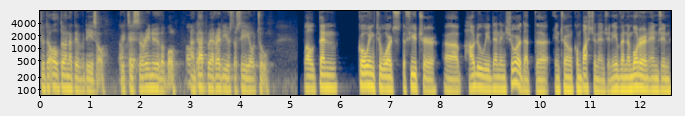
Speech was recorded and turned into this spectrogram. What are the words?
to the alternative diesel, okay. which is renewable. Okay. And that will reduce the CO2. Well, then going towards the future, uh, how do we then ensure that the internal combustion engine, even a modern engine,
